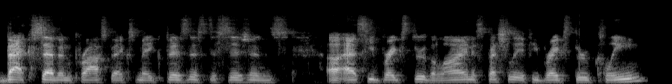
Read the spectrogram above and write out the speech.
back seven prospects make business decisions uh, as he breaks through the line, especially if he breaks through clean.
